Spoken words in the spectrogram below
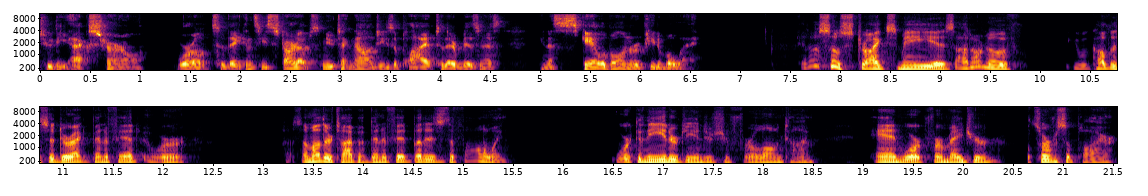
to the external world so they can see startups, new technologies, apply it to their business in a scalable and repeatable way. It also strikes me as I don't know if you would call this a direct benefit or uh, some other type of benefit, but it's the following worked in the energy industry for a long time and worked for a major service supplier.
